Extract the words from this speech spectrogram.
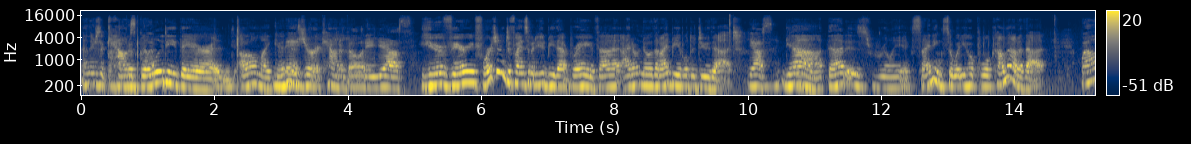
And there's accountability there. And oh my goodness. Major accountability, yes. You're very fortunate to find somebody who'd be that brave. That I don't know that I'd be able to do that. Yes. Yeah, that is really exciting. So, what do you hope will come out of that? Well,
